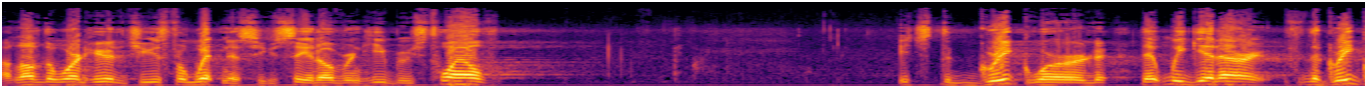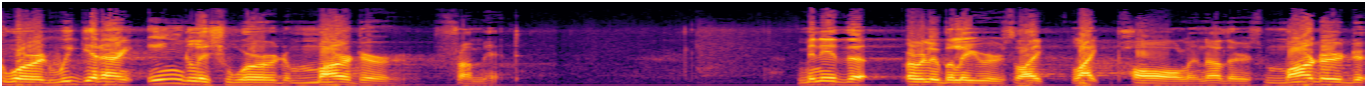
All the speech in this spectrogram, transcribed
I love the word here that's used for witness. You see it over in Hebrews 12. It's the Greek word that we get our, the Greek word, we get our English word martyr from it. Many of the early believers, like, like Paul and others, martyred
